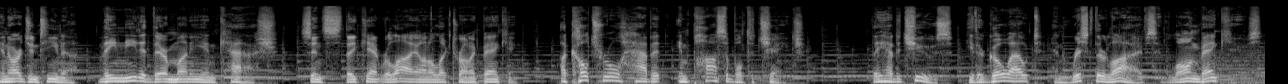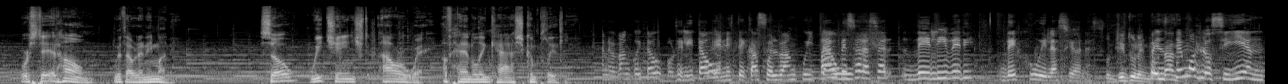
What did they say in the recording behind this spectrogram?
in Argentina, they needed their money in cash, since they can't rely on electronic banking. A cultural habit impossible to change. They had to choose either go out and risk their lives in long bank queues or stay at home without any money. So, we changed our way of handling cash completely. El Banco Itaú, porque el Itaú, en este caso el Banco Itaú, va a empezar a hacer delivery de jubilaciones. Un título importante. Pensemos lo siguiente.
